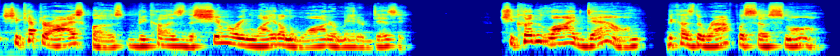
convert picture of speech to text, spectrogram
she kept her eyes closed because the shimmering light on the water made her dizzy. She couldn't lie down because the raft was so small.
